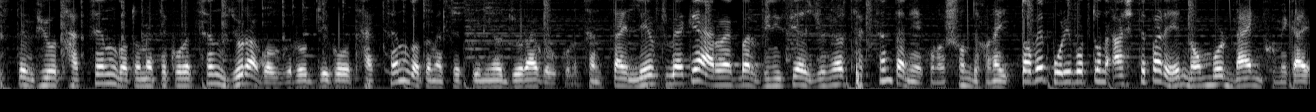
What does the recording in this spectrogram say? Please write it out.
স্তেভিও থাকছেন, গত ম্যাচে করেছেন জোড়া গোল। রোড্রিগো থাকছেন, গত ম্যাচে তিনিও জোড়া গোল করেছেন। তাই লেফট ব্যাকে আরও একবার ভিনিসিয়াস জুনিয়র থাকছেন, তা নিয়ে কোনো সন্দেহ নাই। তবে পরিবর্তন আসতে পারে নম্বর নাইন ভূমিকায়।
